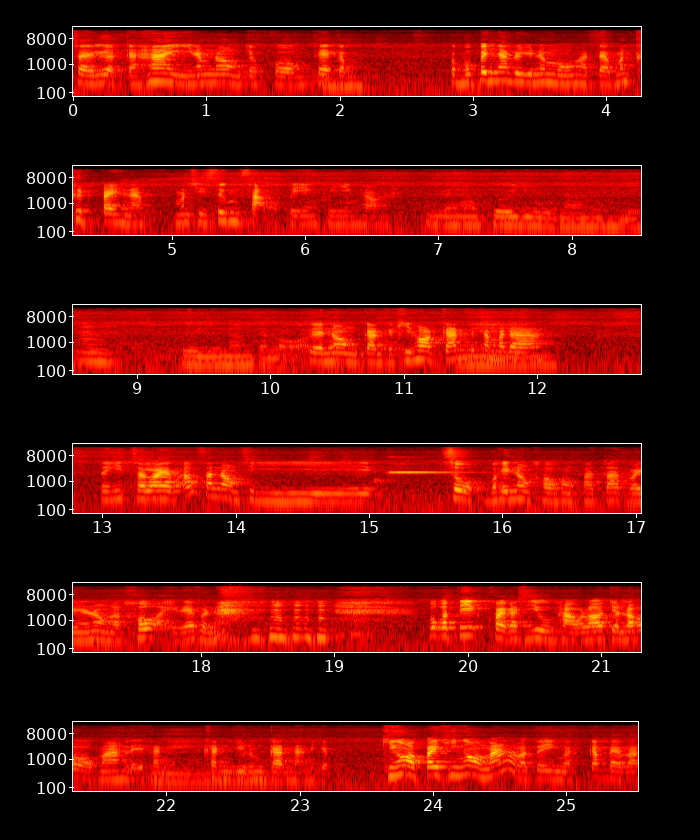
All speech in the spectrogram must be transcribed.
ใส่เลือดกระให้น้ำน้องเจ้าของแท้กับกับบเป็นยังโดยอยู่น้ำโมค่ะแต่มันขึ้นไปนะมันชีซึมเสาไปเองผู้ยิงเขาค่ แล้วเคยอยู่น้ำเลยอืมเคยอยู่น้ำตลอด เพื่อนน้องกันก็คิดฮอดกันเป็นธรรมดาแต่ฮิตสไลด์ว่าเอ้าตาน้องสิโศกบ่ให้น้องเขาของผ่าตัดไว้น้องก็เข้าไอ้ได้เพิ่นนะ ปกติข่อยก็สิอยู่เผาเราจนเราออกมาเลยคันคันอยู่นํกันน่ะนี่ก็คิงออกไปคิงออกมาว่าตัวเองว่ากับแบบว่า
